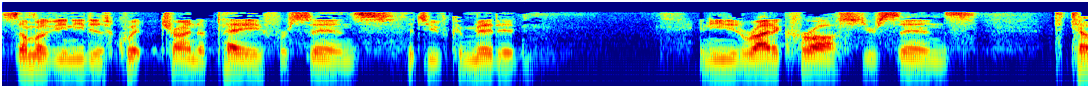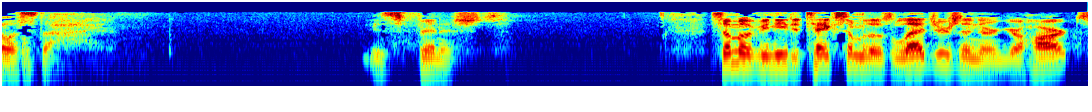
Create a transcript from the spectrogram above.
Some of you need to quit trying to pay for sins that you've committed. And you need to write across your sins tetelestai. Is finished. Some of you need to take some of those ledgers in your hearts.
